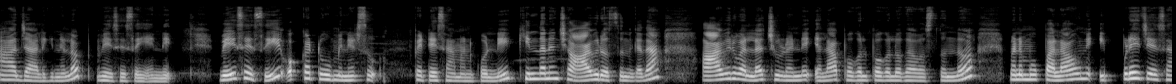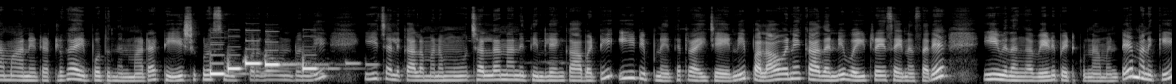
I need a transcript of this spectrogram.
ఆ జాలి వేసేసేయండి. వేసేసి ఒక్క టూ మినిట్స్ పెట్టేసామనుకోండి కింద నుంచి ఆవిరి వస్తుంది కదా ఆవిరి వల్ల చూడండి ఎలా పొగలు పొగలుగా వస్తుందో మనము పలావుని ఇప్పుడే చేసామా అనేటట్లుగా అయిపోతుందనమాట టేస్ట్ కూడా సూపర్గా ఉంటుంది. ఈ చలికాలం మనము చల్లనాన్ని తినలేం కాబట్టి ఈ టిప్ని అయితే ట్రై చేయండి. పలావ్ అనే కాదండి వైట్ రైస్ అయినా సరే ఈ విధంగా వేడి పెట్టుకున్నామంటే మనకి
